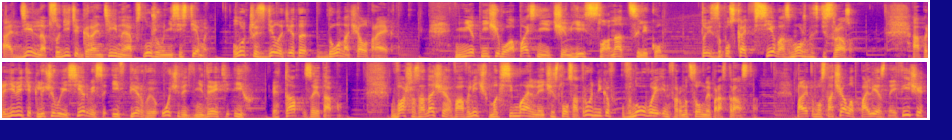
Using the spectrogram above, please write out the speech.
Отдельно обсудите гарантийное обслуживание системы. Лучше сделать это до начала проекта. Нет ничего опаснее, чем есть слона целиком, то есть запускать все возможности сразу. Определите ключевые сервисы и в первую очередь внедряйте их, этап за этапом. Ваша задача – вовлечь максимальное число сотрудников в новое информационное пространство. Поэтому сначала полезные фичи,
